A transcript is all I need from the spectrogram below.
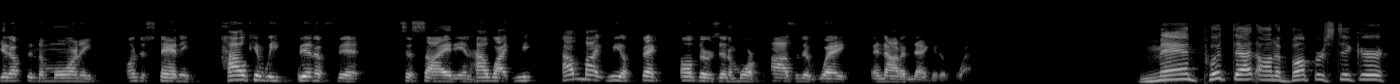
get up in the morning understanding how can we benefit society and how might we, how might we affect others in a more positive way and not a negative way. Man, put that on a bumper sticker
